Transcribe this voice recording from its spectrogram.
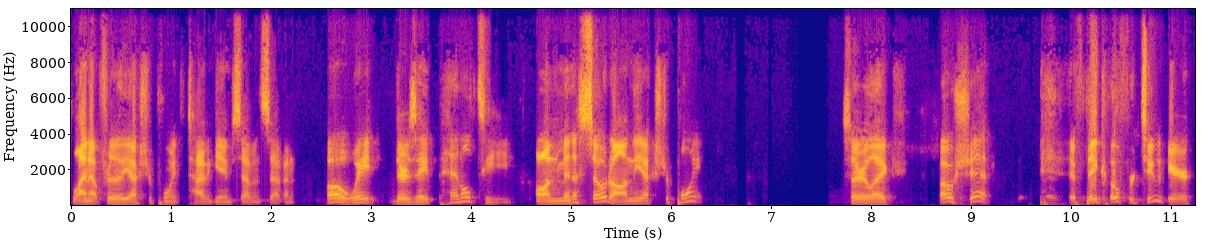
Line up for the extra point to tie the game seven seven. Oh wait, there's a penalty on Minnesota on the extra point. So you're like, oh shit. If they go for two here,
